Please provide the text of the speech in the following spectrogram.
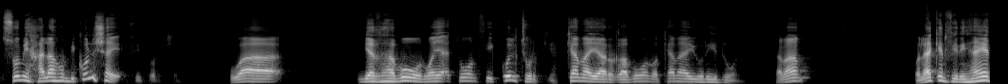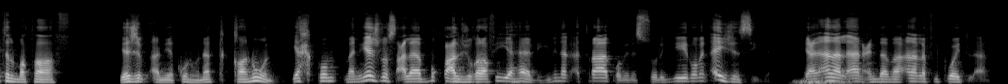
سمح لهم بكل شيء في تركيا ويذهبون ويأتون في كل تركيا كما يرغبون وكما يريدون. تمام؟ ولكن في نهاية المطاف يجب أن يكون هناك قانون يحكم من يجلس على بقعة الجغرافية هذه من الأتراك ومن السوريين ومن أي جنسية. يعني أنا الآن عندما أنا في الكويت الآن.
